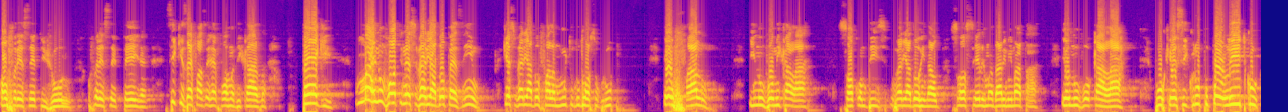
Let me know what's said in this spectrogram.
oferecer tijolo, oferecer telha. Se quiser fazer reforma de casa, pegue, mas não vote nesse vereador pezinho que esse vereador fala muito do nosso grupo. Eu falo e não vou me calar. Só como diz o vereador Rinaldo, só se eles mandarem me matar. Eu não vou calar, porque esse grupo político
